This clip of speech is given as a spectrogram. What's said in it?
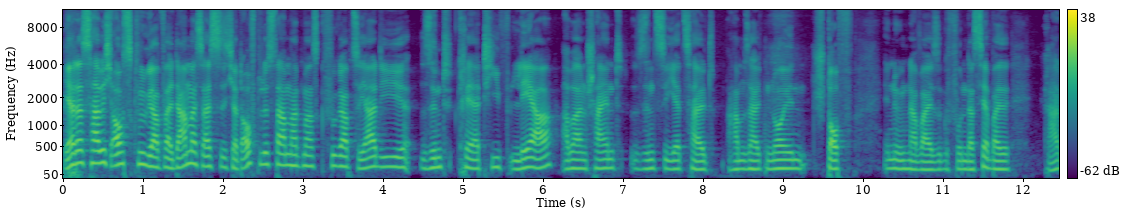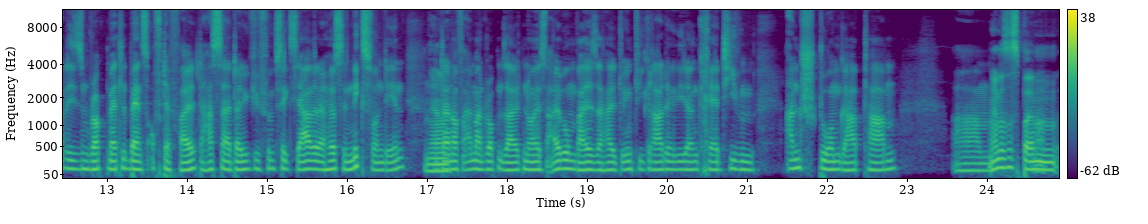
ja, das habe ich auch das Gefühl gehabt, weil damals, als sie sich halt aufgelöst haben, hat man das Gefühl gehabt, so ja, die sind kreativ leer, aber anscheinend sind sie jetzt halt, haben sie halt neuen Stoff in irgendeiner Weise gefunden. Das ist ja bei gerade diesen Rock-Metal-Bands oft der Fall. Da hast du halt da irgendwie fünf, sechs Jahre, da hörst du nichts von denen. Ja. Und dann auf einmal droppen sie halt ein neues Album, weil sie halt irgendwie gerade wieder einen kreativen Ansturm gehabt haben. Ähm, Ja, das ist beim,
